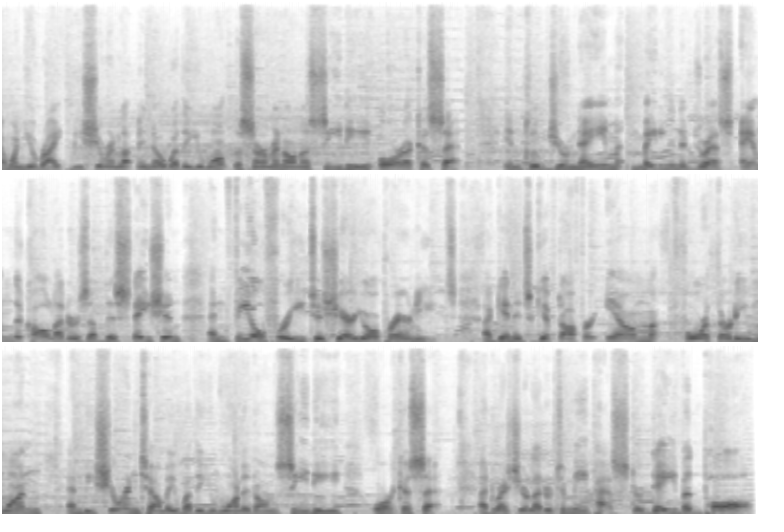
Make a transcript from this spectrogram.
And when you write, be sure and let me know whether you want the sermon on a CD or a cassette. Include your name, mailing address, and the call letters of this station, and feel free to share your prayer needs. Again, it's gift offer M431, and be sure and tell me whether you want it on CD or cassette. Address your letter to me, Pastor David Paul.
